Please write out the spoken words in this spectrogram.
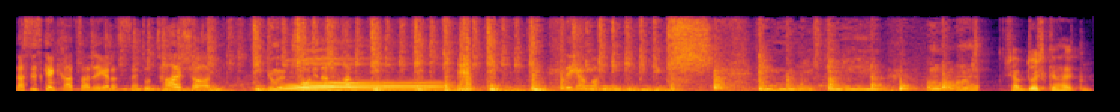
Das ist kein Kratzer, Digga. Das ist ein Totalschaden. Junge, schau dir das an. Digga, was? Ich hab durchgehalten.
